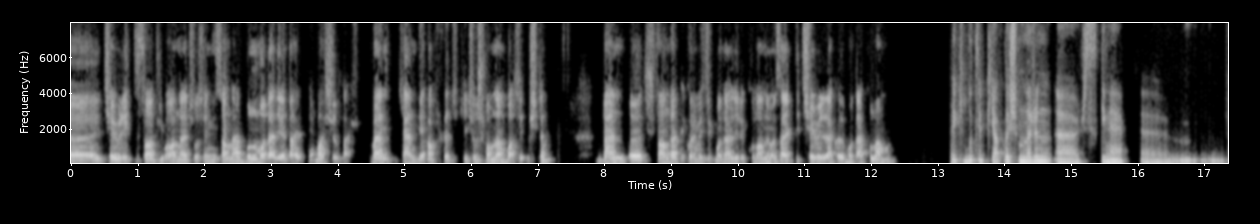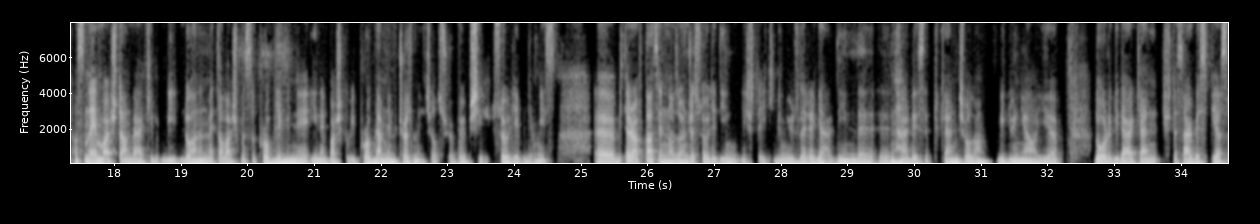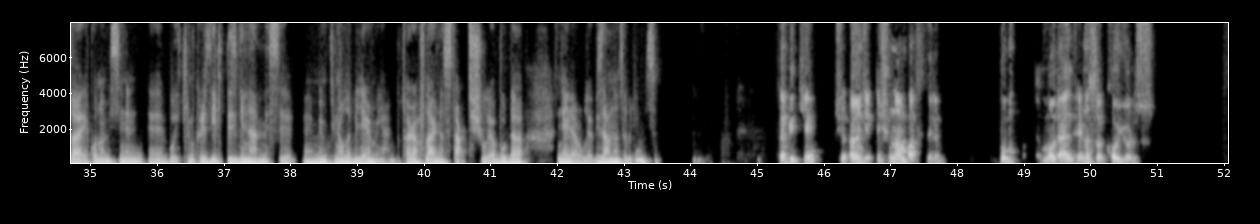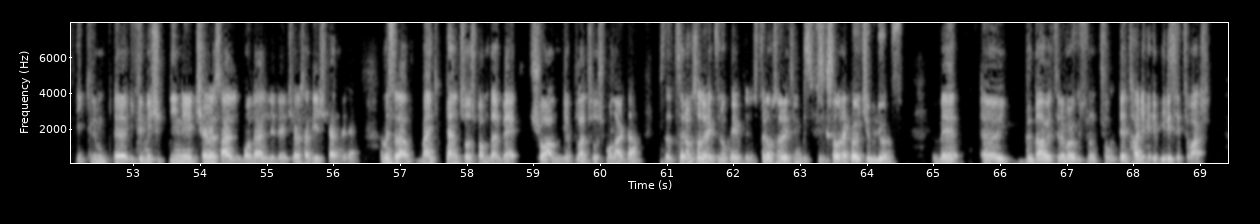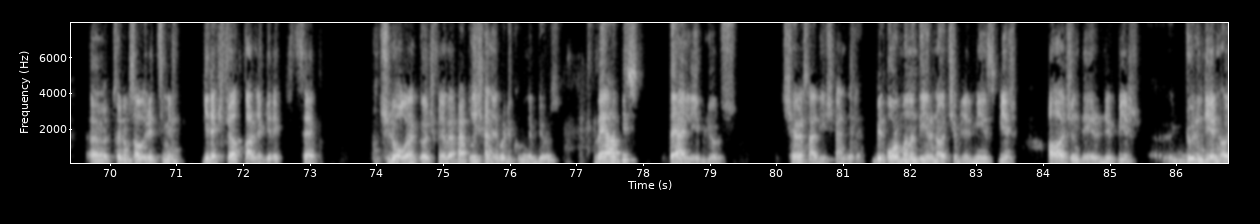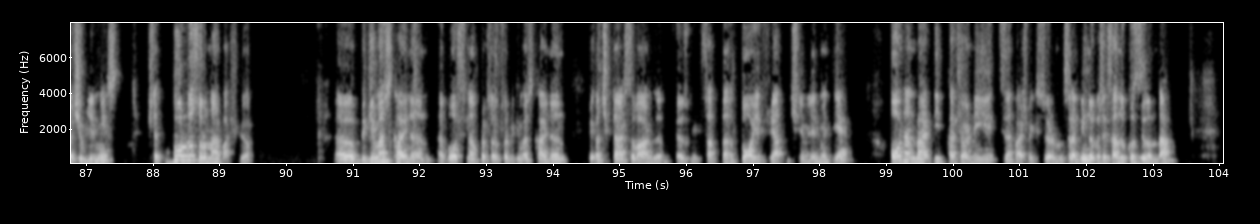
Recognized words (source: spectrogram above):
çevre iktisat gibi alanlarda çalışan insanlar bunu modellerine dahil etmeye başladılar. Ben kendi Afrika'daki çalışmamdan bahsetmiştim. Ben e, standart ekonometrik modelleri kullandım. Özellikle çevreyle alakalı model kullanmadım. Peki bu tip yaklaşımların e, riski ne? E, aslında en baştan belki bir doğanın metalaşması problemini yine başka bir problemle mi çözmeye çalışıyor? Böyle bir şey söyleyebilir miyiz? E, bir taraftan senin az önce söylediğin işte 2100'lere geldiğinde e, neredeyse tükenmiş olan bir dünyayı doğru giderken işte serbest piyasa ekonomisinin e, bu iklim kriziyle dizginlenmesi e, mümkün olabilir mi? Yani bu taraflar nasıl tartışılıyor? Burada neler oluyor? Bize anlatabilir misin? Tabii ki. Şimdi öncelikle şundan bahsedelim. Bu modelleri nasıl koyuyoruz? İklim, e, iklim eşitliğini, çevresel modelleri, çevresel değişkenleri. Mesela ben kendi çalışmamda ve şu an yapılan çalışmalarda mesela tarımsal üretimi koyabiliriz. Tarımsal üretimi biz fiziksel olarak ölçebiliyoruz. Ve e, Gıda ve Tarım Örgütü'nün çok detaylı bir veri seti var. E, tarımsal üretimin gerek fiyatlarla gerekse kilo olarak ölçümüne beraber bu değişkenleri böyle kullanabiliyoruz. Veya biz değerleyebiliyoruz çevresel değişkenleri. Bir ormanın değerini ölçebilir miyiz? Bir ağacın değerini, bir e, gölün değerini ölçebilir miyiz? İşte burada sorunlar başlıyor. Ee, Begüm Özkaynak'ın, e, Boğaziçi'nden Profesör Doktor Begüm Özkaynak'ın bir açık dersi vardı Özgür İktisat'ta doğaya fiyat biçilebilir mi diye. Oradan verdiği birkaç örneği size paylaşmak istiyorum. Mesela 1989 yılında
